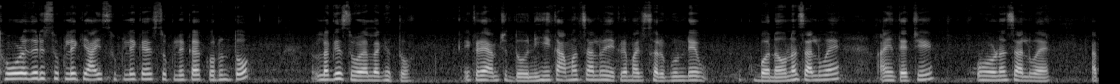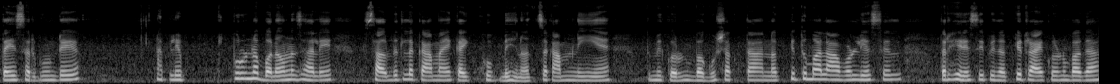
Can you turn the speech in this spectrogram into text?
थोडे जरी सुकले की आई सुकले काय सुकले काय करून तो लगेच डोळ्याला घेतो. इकडे आमचे दोन्हीही कामं चालू आहे. इकडे माझे सरगुंडे बनवणं चालू आहे आणि त्याचे ओळणं चालू आहे. आता हे सरगुंडे आपले पूर्ण बनवणं झाले. सावलीतलं काम आहे काही खूप मेहनतचं काम नाही आहे. तुम्ही करून बघू शकता. नक्की तुम्हाला आवडली असेल तर ही रेसिपी नक्की ट्राय करून बघा.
